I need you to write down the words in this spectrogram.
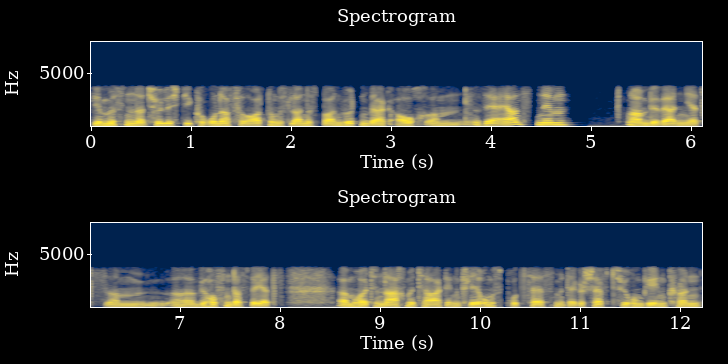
Wir müssen natürlich die Corona-Verordnung des Landes Baden-Württemberg auch ähm, sehr ernst nehmen. Ähm, wir werden jetzt, ähm, äh, wir hoffen, dass wir jetzt ähm, heute Nachmittag in Klärungsprozess mit der Geschäftsführung gehen können,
